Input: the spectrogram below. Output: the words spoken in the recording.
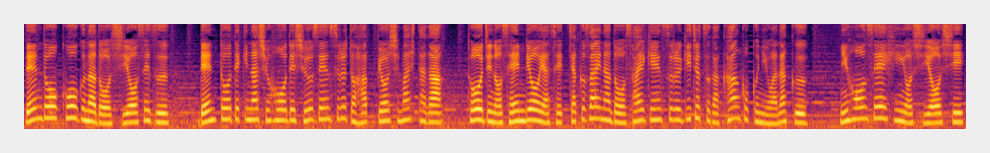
電動工具などを使用せず、伝統的な手法で修繕すると発表しましたが、当時の染料や接着剤などを再現する技術が韓国にはなく、日本製品を使用し、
